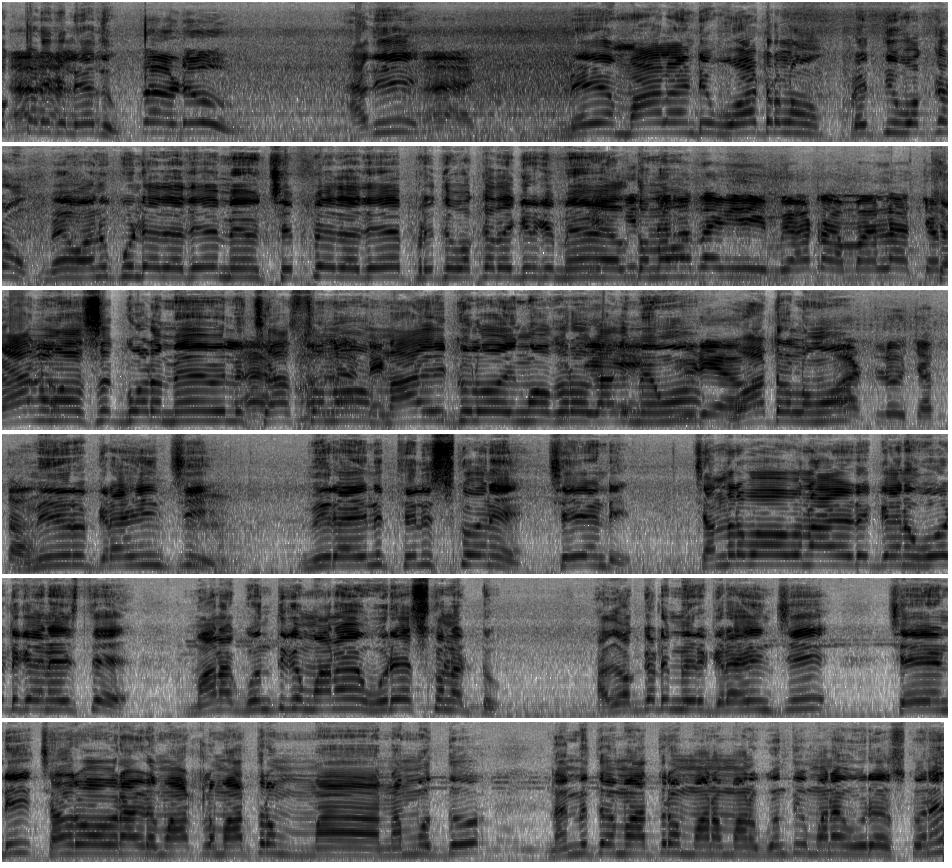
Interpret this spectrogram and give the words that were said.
ఒక్కడికి లేదు. అది మే మాలాంటి ఓటర్లు ప్రతి ఒక్కరం మేము అనుకునేది అదే మేము చెప్పేది అదే ప్రతి ఒక్క దగ్గరికి మేము వెళ్తున్నాం. క్యాన్వాస్ కూడా మేము వెళ్ళి చేస్తున్నాం నాయకులు ఇంకొకరు కాదు మేము ఓటర్లము. మీరు గ్రహించి మీరు అవన్నీ తెలుసుకొని చేయండి చంద్రబాబు నాయుడుకి కానీ ఓటు కానీ వేస్తే మన గొంతుకి మనమే ఊరేసుకున్నట్టు అదొక్కటి మీరు గ్రహించి చేయండి. చంద్రబాబు నాయుడు మాటలు మాత్రం మా నమ్మొద్దు. నమ్మితే మాత్రం మనం మన గొంతుకి మనం ఊరేసుకొని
